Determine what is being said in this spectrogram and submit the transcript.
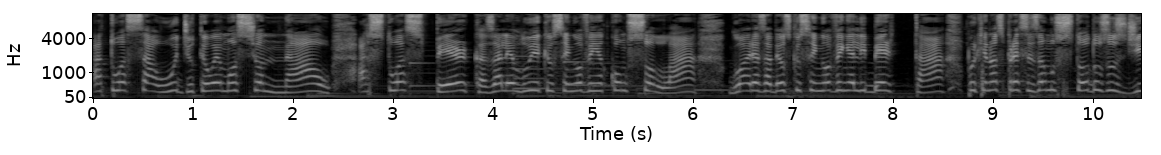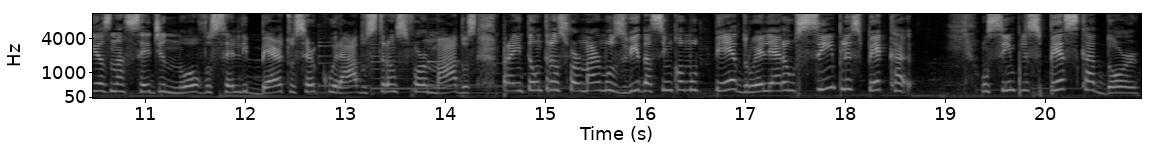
a tua saúde, o teu emocional, as tuas percas. Aleluia, que o Senhor venha consolar. Glórias a Deus que o Senhor venha libertar, porque nós precisamos todos os dias nascer de novo, ser libertos, ser curados, transformados, para então transformarmos vida, assim como Pedro, ele era um simples peca... um simples pescador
